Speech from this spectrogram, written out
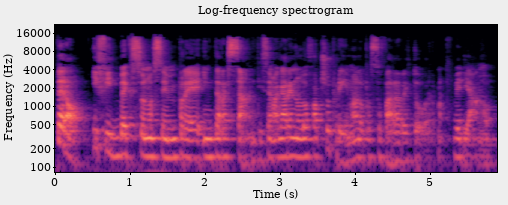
però i feedback sono sempre interessanti. Se magari non lo faccio prima, lo posso fare al ritorno. Vediamo.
